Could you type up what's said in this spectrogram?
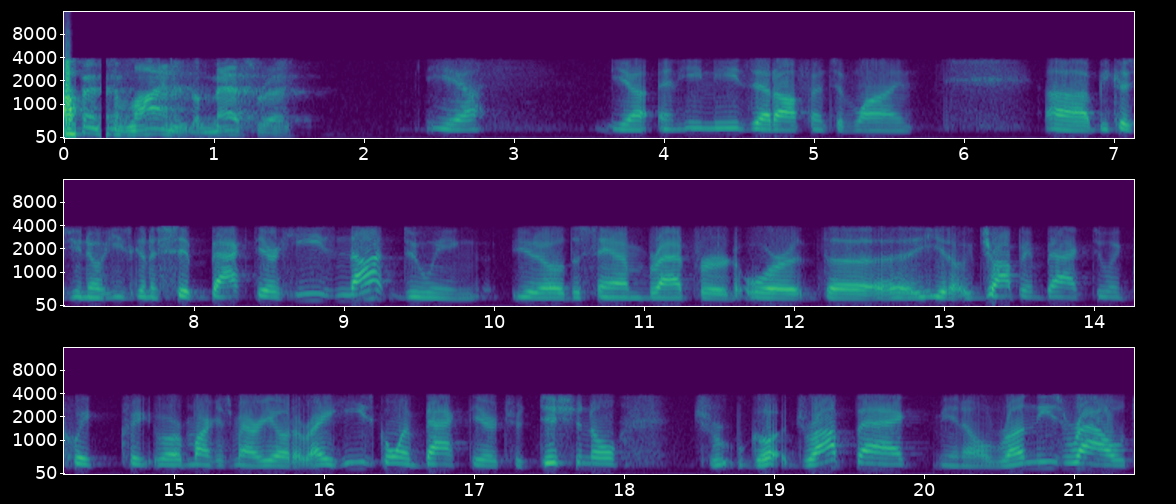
Offensive line is a mess, Red. Yeah. Yeah, and he needs that offensive line uh, because you know he's going to sit back there. He's not doing you know the Sam Bradford or the you know dropping back doing quick quick or Marcus Mariota, right? He's going back there traditional dr- go, drop back, you know, run these routes.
